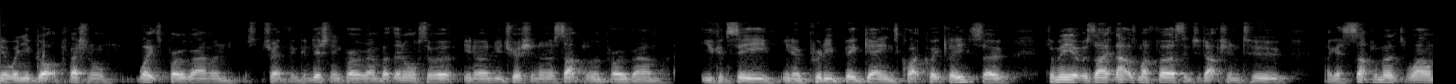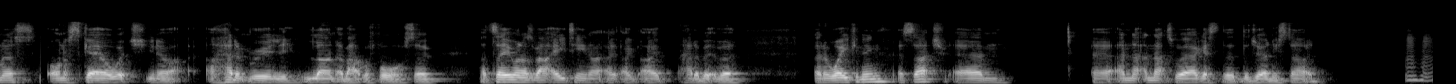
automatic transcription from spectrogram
know when you've got a professional weights program and strength and conditioning program, but then also a you know a nutrition and a supplement program, you can see you know pretty big gains quite quickly. So for me, it was like that was my first introduction to I guess supplements, wellness on a scale which you know I hadn't really learnt about before. So I'd say when I was about 18, I, I, I had a bit of a an awakening as such, um, uh, and and that's where I guess the the journey started. Mm-hmm.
